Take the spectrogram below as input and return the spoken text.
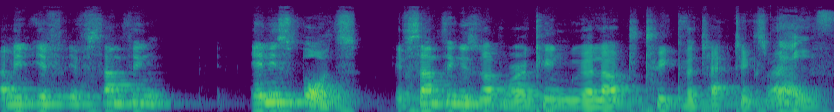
I mean, if, if something, any sports, if something is not working, we're allowed to tweak the tactics, right? Yes.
